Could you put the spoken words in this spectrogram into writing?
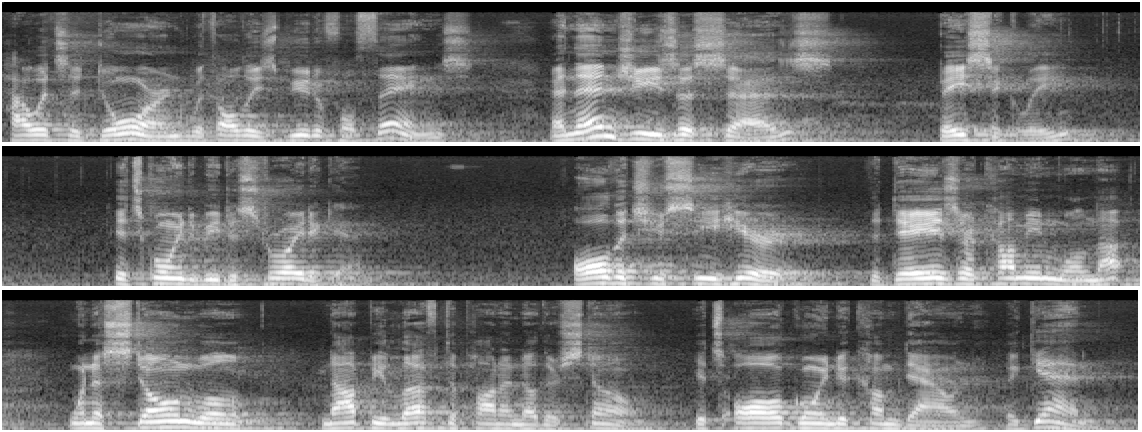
how it's adorned with all these beautiful things. And then Jesus says, basically, it's going to be destroyed again. All that you see here, the days are coming will not, when a stone will not be left upon another stone. It's all going to come down again.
